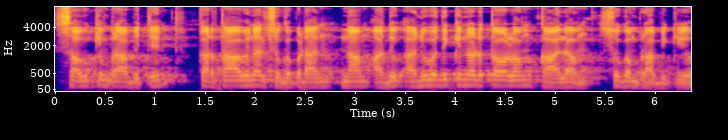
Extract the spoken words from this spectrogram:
സൗഖ്യം പ്രാപിച്ച് കർത്താവിനാൽ സുഖപ്പെടാൻ നാം അത് അനുവദിക്കുന്നിടത്തോളം കാലം സുഖം പ്രാപിക്കൂ.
